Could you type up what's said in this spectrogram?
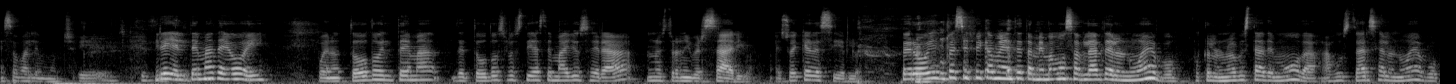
eso vale mucho. Mire, y el tema de hoy, bueno, todo el tema de todos los días de mayo será nuestro aniversario, eso hay que decirlo. Pero hoy específicamente también vamos a hablar de lo nuevo, porque lo nuevo está de moda, ajustarse a lo nuevo.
